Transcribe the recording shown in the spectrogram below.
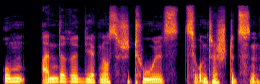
um andere diagnostische Tools zu unterstützen,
